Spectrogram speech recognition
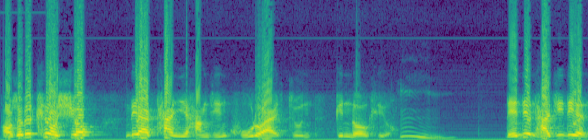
哦，所以 Q 修，你爱探一行情苦来准跟落 Q。嗯，联电、台积电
